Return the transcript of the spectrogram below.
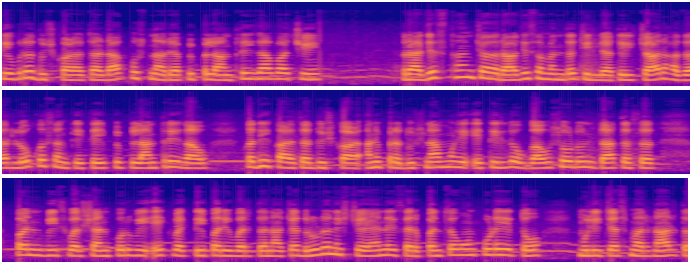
तीव्र दुष्काळाचा डाग पुसणाऱ्या पिपलांत्री गावाची राजस्थानच्या राजसमंद जिल्ह्यातील चार हजार लोकसंख्येचे पिपलांत्री गाव. कधी काळचा दुष्काळ आणि प्रदूषणामुळे येथील लोक गाव सोडून जात असत. पण वीस वर्षांपूर्वी एक व्यक्ती परिवर्तनाच्या दृढ निश्चयाने सरपंच होऊन पुढे येतो. मुलीच्या स्मरणार्थ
